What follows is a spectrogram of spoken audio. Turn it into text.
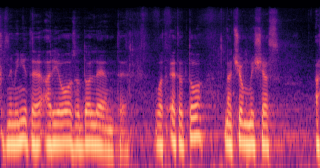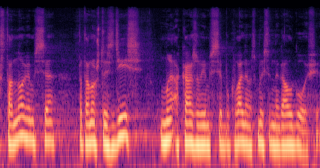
знаменитая ариоза доленте. Вот это то, на чем мы сейчас остановимся, потому что здесь мы оказываемся в буквальном смысле на Голгофе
